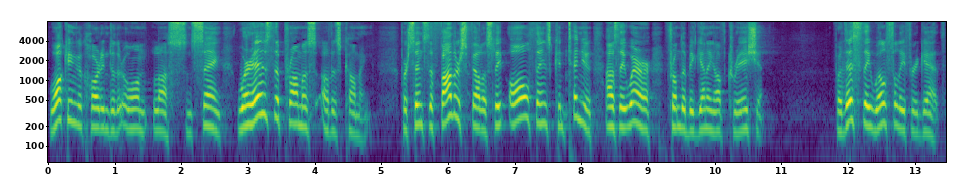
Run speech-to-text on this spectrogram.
walking according to their own lusts, and saying, Where is the promise of his coming? For since the fathers fell asleep, all things continue as they were from the beginning of creation. For this they wilfully forget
